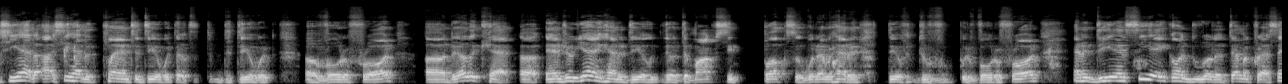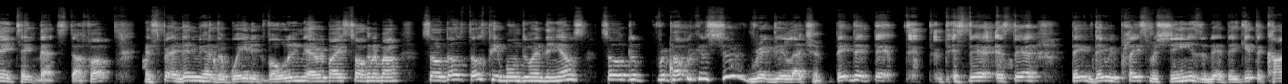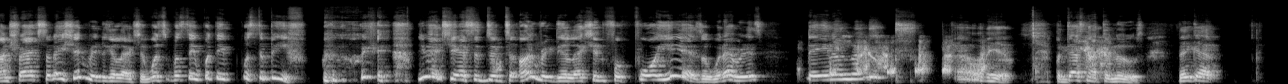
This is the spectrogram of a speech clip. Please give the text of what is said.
She had a, she had a plan to deal with the to deal with uh, voter fraud. Uh, the other cat, uh, Andrew Yang, had a deal with the democracy bucks or whatever had to deal with, voter fraud. And the DNC ain't going to do the Democrats. Ain't taking that stuff up. And, and then we have the weighted voting that everybody's talking about. So those those people won't do anything else. So the Republicans should rig the election. They did. It's their it's their they they replace machines and they, they get the contracts. So they should rig the election. What's what's they what they what's the beef? you had a chance to, to unrig the election for four years or whatever it is. They it. I don't want to hear it. But that's not the news. They got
